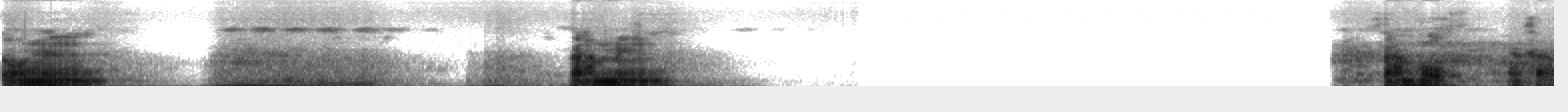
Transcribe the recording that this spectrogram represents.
สองหนึ่งสามหนึ่งสามหก นะครับ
